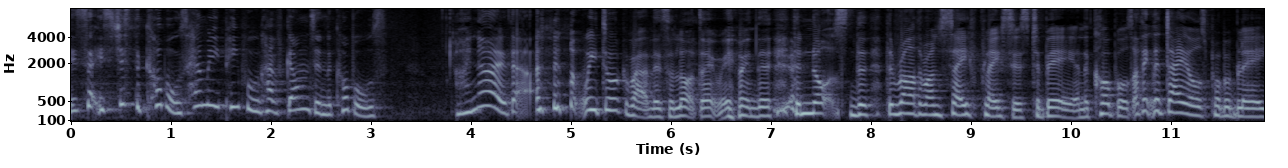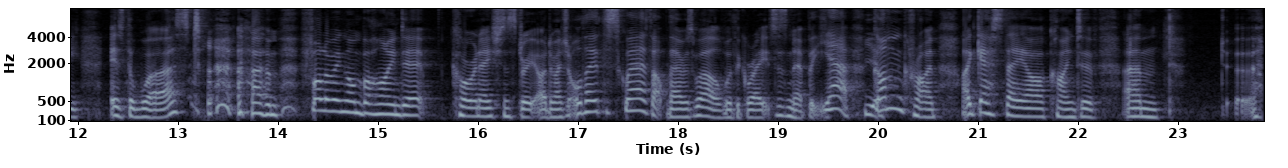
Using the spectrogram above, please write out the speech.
it's, it's just the cobbles. How many people have guns in the cobbles? I know that we talk about this a lot, don't we? I mean, the yeah. the knots, the the rather unsafe places to be, and the cobbles. I think the Dales probably is the worst. um, following on behind it, Coronation Street, I'd imagine. Although the square's up there as well with the greats, isn't it? But yeah, yeah. gun crime. I guess they are kind of. Um, uh,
